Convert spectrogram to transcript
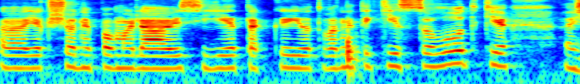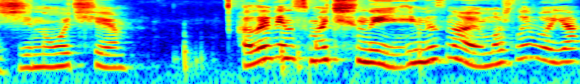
е, якщо не помиляюсь, є такий. От вони такі солодкі, е, жіночі. Але він смачний. І не знаю, можливо, я.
